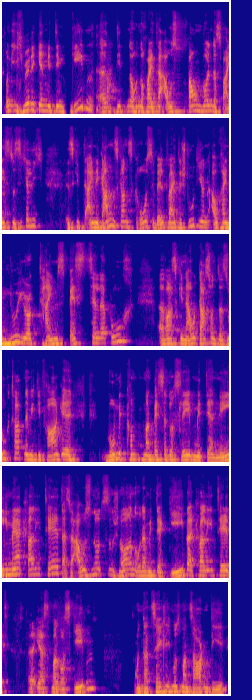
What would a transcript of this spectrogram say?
Und ich würde gern mit dem Geben äh, noch, noch weiter ausbauen wollen. Das weißt du sicherlich. Es gibt eine ganz, ganz große weltweite Studie und auch ein New York Times Bestsellerbuch, äh, was genau das untersucht hat, nämlich die Frage, womit kommt man besser durchs Leben? Mit der Nehmerqualität, also ausnutzen, schnorren oder mit der Geberqualität äh, erstmal was geben? Und tatsächlich muss man sagen, die,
